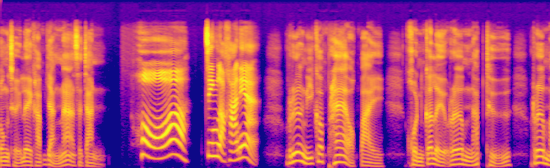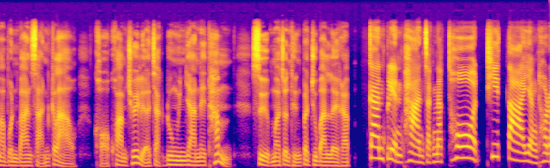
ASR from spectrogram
ลงเฉยเลยครับ อย่างน่าอัศจรรย์ โห จริงเหรอคะเนี่ย เรื่องนี้ก็แพร่ออกไป คนก็เลยเริ่มนับถือ เริ่มมาบนบานสารกล่าว ขอความช่วยเหลือจากดวงวิญญาณในถ้ำสืบมาจนถึงปัจจุบันเลยครับ การเปลี่ยนผ่านจากนักโทษที่ตายอย่างทร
